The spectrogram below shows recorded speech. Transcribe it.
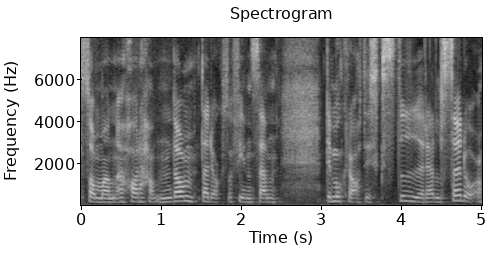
som- man har hand om där det också finns en demokratisk styrelse då.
